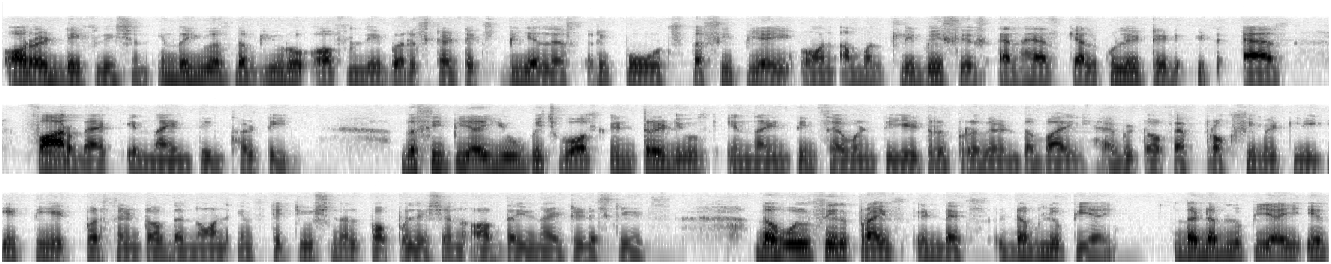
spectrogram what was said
or deflation. In the US, the Bureau of Labor Statistics BLS reports the CPI on a monthly basis and has calculated it as far back in 1913. The CPI-U, which was introduced in 1978, represents the buying habit of approximately 88% of the non-institutional population of the United States. The Wholesale Price Index WPI the WPI is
